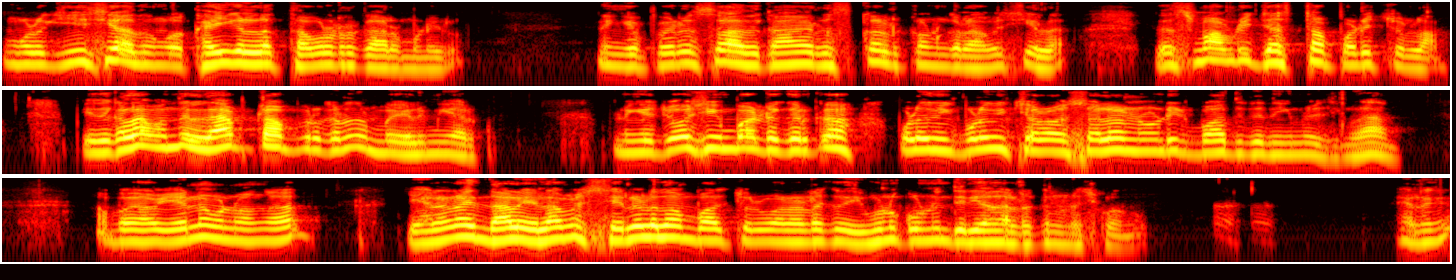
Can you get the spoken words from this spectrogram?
உங்களுக்கு ஈஸியாக அது உங்கள் கைகளில் தவறுறதுக்கு ஆரம்பிடும் நீங்கள் பெருசாக அதுக்காக ரிஸ்க் எடுக்கணுங்கிற அவசியம் இல்லை. இதை சும்மா அப்படி ஜஸ்ட்டாக படிச்சிடலாம் இதுக்கெல்லாம் வந்து லேப்டாப் இருக்கிறது ரொம்ப எளிமையாக இருக்கும். நீங்கள் ஜோசியம் பாட்டுக்கு இருக்க பொழுதுக்கு பொழுதுக்கு செல செல்லை நோண்டிட்டு பார்த்துட்டு இருந்தீங்கன்னு வச்சுங்களேன் அப்போ என்ன பண்ணுவாங்க? என்னடா இந்த ஆள் எல்லாமே செல்லில் தான் பார்த்து சொல்லுவாங்க நடக்குது. இவனுக்கு ஒன்றும் தெரியாத நடக்குதுன்னு நினச்சிக்குவாங்க. எனக்கு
